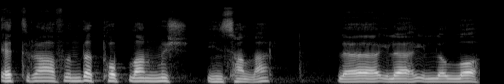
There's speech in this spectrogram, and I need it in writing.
etrafında toplanmış insanlar La ilahe illallah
